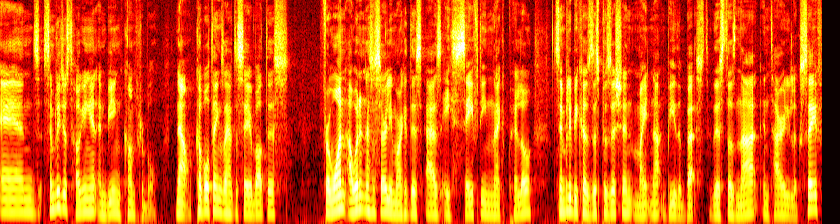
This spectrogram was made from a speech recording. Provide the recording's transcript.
and simply just hugging it and being comfortable. Now, a couple things I have to say about this. For one, I wouldn't necessarily market this as a safety neck pillow simply because this position might not be the best. This does not entirely look safe,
